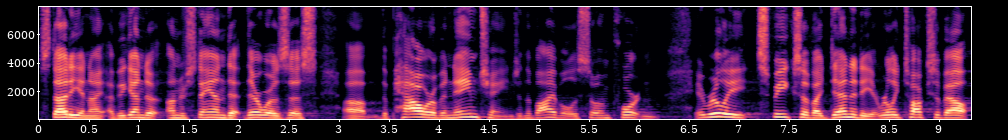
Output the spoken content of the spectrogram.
study, and I, I began to understand that there was this, uh, the power of a name change in the Bible is so important. It really speaks of identity. It really talks about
